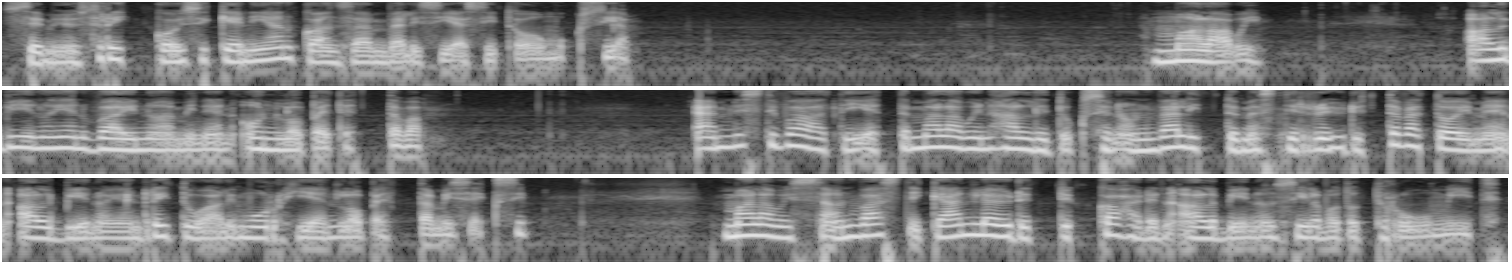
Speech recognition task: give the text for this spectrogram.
Se myös rikkoisi Kenian kansainvälisiä sitoumuksia. Malawi. Albiinojen vainoaminen on lopetettava. Amnesty vaatii, että Malawin hallituksen on välittömästi ryhdyttävä toimeen albiinojen rituaalimurhien lopettamiseksi. Malawissa on vastikään löydetty kahden albiinon silvotut ruumiit –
